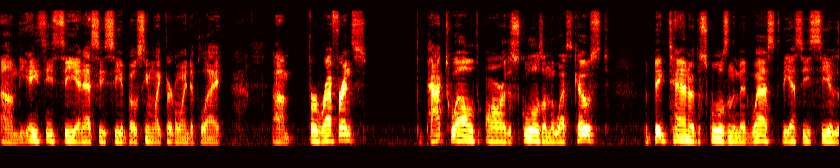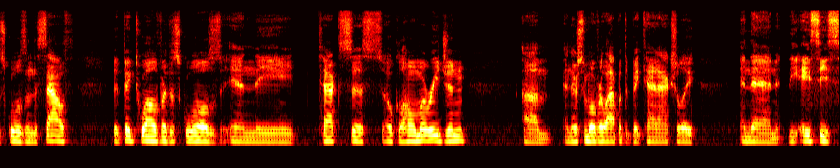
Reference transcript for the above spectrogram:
Um, the ACC and SEC both seem like they're going to play. Um, for reference, the Pac 12 are the schools on the West Coast, the Big Ten are the schools in the Midwest, the SEC are the schools in the South, the Big 12 are the schools in the Texas, Oklahoma region, um, and there's some overlap with the Big Ten actually. And then the ACC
